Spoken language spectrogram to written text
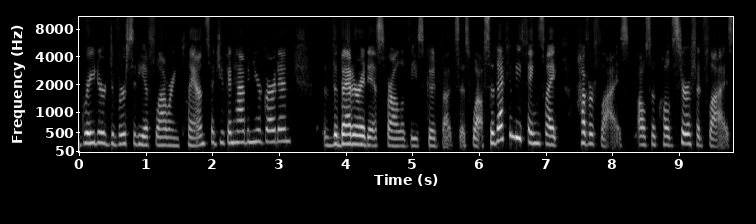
greater diversity of flowering plants that you can have in your garden the better it is for all of these good bugs as well. So that can be things like hoverflies, also called syrphid flies.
